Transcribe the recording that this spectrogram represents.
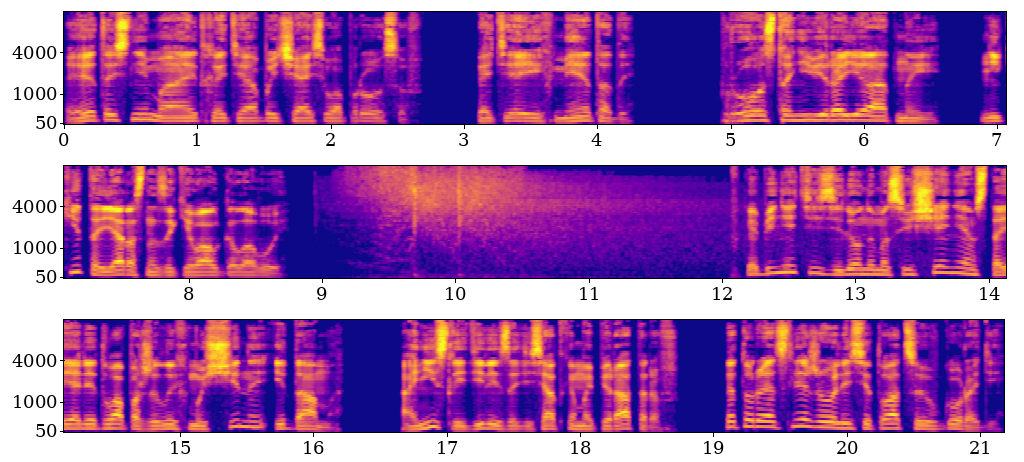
это снимает хотя бы часть вопросов, хотя их методы просто невероятные». Никита яростно закивал головой. В кабинете с зеленым освещением стояли два пожилых мужчины и дама. Они следили за десятком операторов, которые отслеживали ситуацию в городе.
